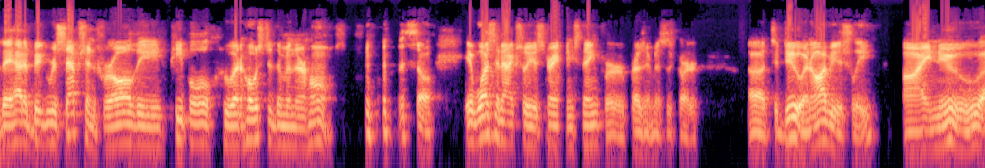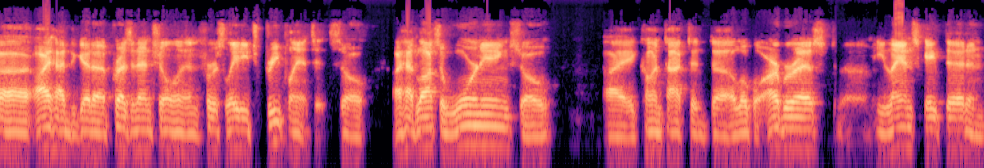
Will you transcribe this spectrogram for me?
they had a big reception for all the people who had hosted them in their homes. so it wasn't actually a strange thing for President Mrs. Carter uh, to do. And obviously, I knew uh, I had to get a presidential and first lady tree planted. So I had lots of warning. So I contacted uh, a local arborist. Uh, he landscaped it, and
